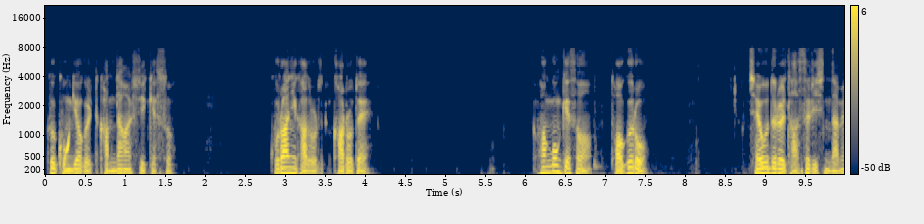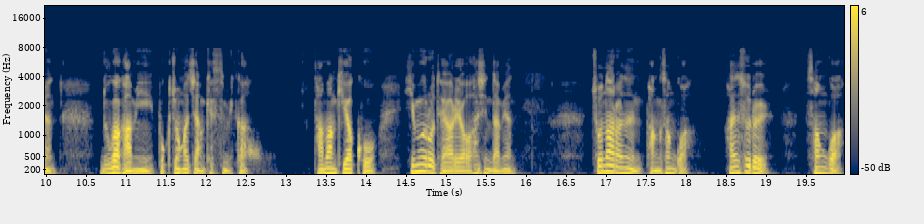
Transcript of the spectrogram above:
그 공격을 감당할 수 있겠소? 구란이 가로, 가로되 황공께서 덕으로 제후들을 다스리신다면 누가 감히 복종하지 않겠습니까? 다만 기어코 힘으로 대하려 하신다면 초나라는 방성과 한수를 성과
